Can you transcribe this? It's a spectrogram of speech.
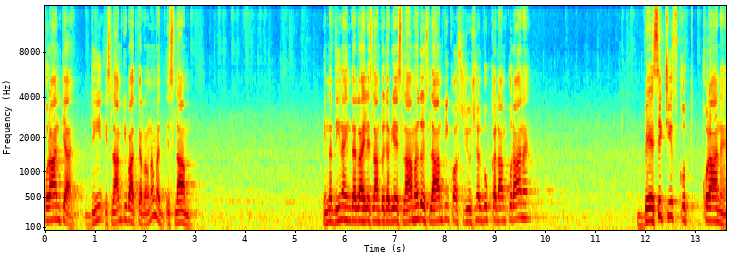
कुरान क्या है? दीन, इस्लाम की बात कर रहा हूँ ना मैं, इस्लाम। इन दीना इंद इस्लाम तो जब ये इस्लाम है तो इस्लाम की कॉन्स्टिट्यूशनल बुक का नाम कुरान है। बेसिक चीज़ कुरान है।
